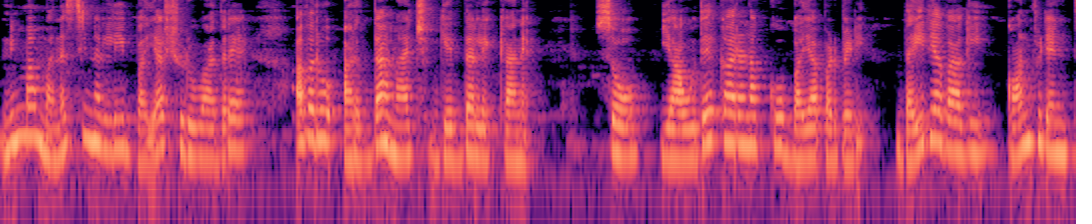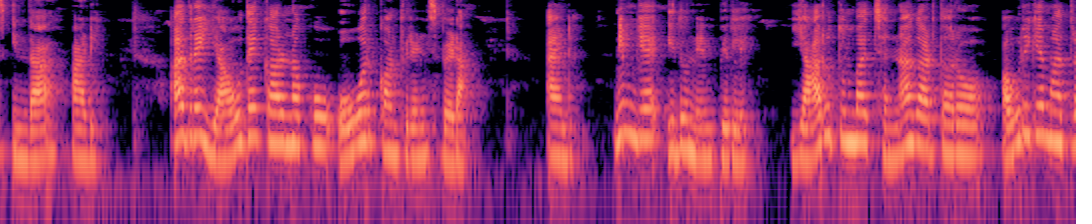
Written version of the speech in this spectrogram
ನಿಮ್ಮ ಮನಸ್ಸಿನಲ್ಲಿ ಭಯ ಶುರುವಾದರೆ ಅವರು ಅರ್ಧ ಮ್ಯಾಚ್ ಗೆದ್ದ ಲೆಕ್ಕನೇ. ಸೊ, ಯಾವುದೇ ಕಾರಣಕ್ಕೂ ಭಯ ಪಡಬೇಡಿ. ಧೈರ್ಯವಾಗಿ ಕಾನ್ಫಿಡೆನ್ಸಿಂದ ಆಡಿ. ಆದರೆ ಯಾವುದೇ ಕಾರಣಕ್ಕೂ ಓವರ್ ಕಾನ್ಫಿಡೆನ್ಸ್ ಬೇಡ. ಆ್ಯಂಡ್ ನಿಮಗೆ ಇದು ನೆನಪಿರಲಿ. ಯಾರು ತುಂಬ ಚೆನ್ನಾಗಿ ಆಡ್ತಾರೋ ಅವರಿಗೆ ಮಾತ್ರ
